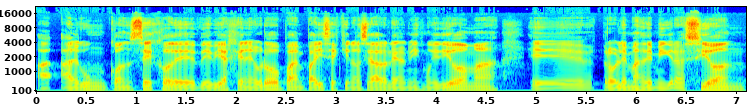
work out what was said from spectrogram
¿Algún consejo de, viaje en Europa, en países que no se hablen el mismo idioma? eh, ¿Problemas de migración?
